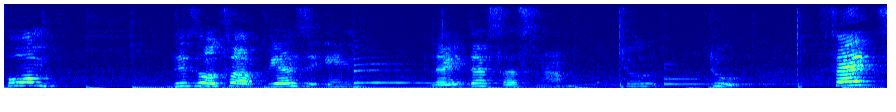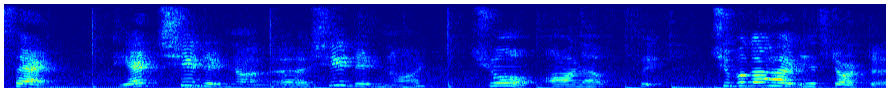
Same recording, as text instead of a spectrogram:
poem this also appears in Lalita Sahasranam 2 2 felt sad yet she did not uh, she did not show on a fa- Subhaga had his daughter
